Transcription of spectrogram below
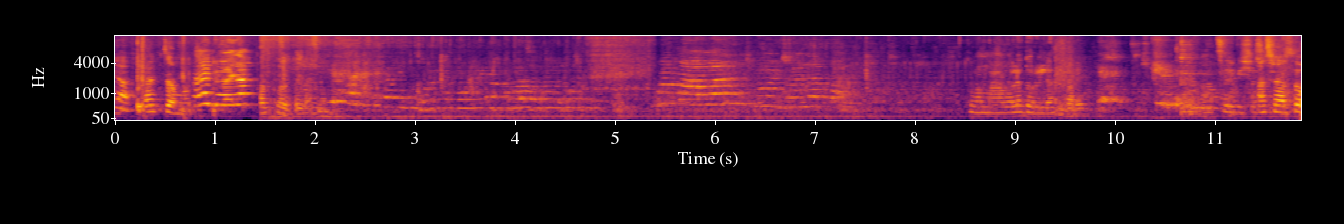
a- এক চামচ। তোমার মা বলে দড়িলা করে আচ্ছা আচ্ছা তো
